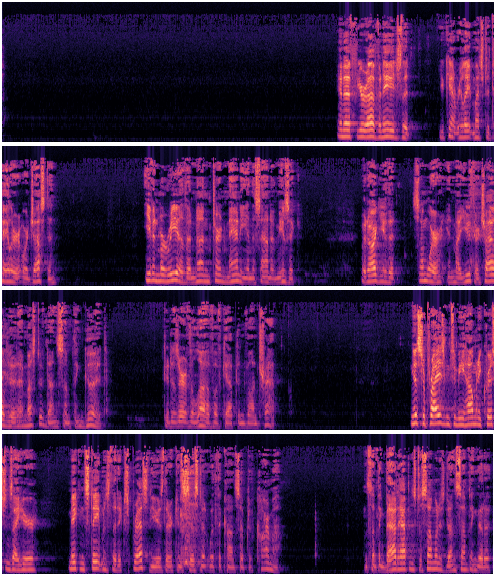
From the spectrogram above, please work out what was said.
And if you're of an age that you can't relate much to Taylor or Justin, even Maria, the nun turned nanny in The Sound of Music, would argue that somewhere in my youth or childhood I must have done something good to deserve the love of Captain Von Trapp. It's surprising to me how many Christians I hear making statements that express views that are consistent with the concept of karma. When something bad happens to someone who's done something that, uh,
